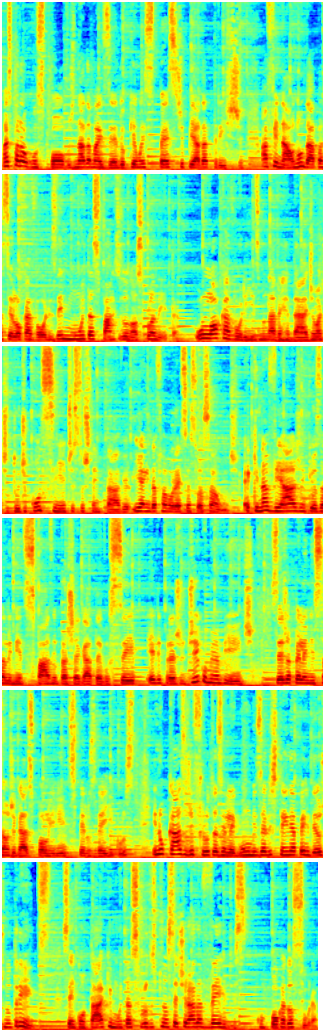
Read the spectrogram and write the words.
Mas para alguns povos nada mais é do que uma espécie de piada triste. Afinal, não dá para ser locavores em muitas partes do nosso planeta. O locavorismo, na verdade, é uma atitude consciente e sustentável e ainda favorece a sua saúde. É que na viagem que os alimentos fazem para chegar até você, ele prejudica o meio ambiente, seja pela emissão de gases poluentes pelos veículos, e no caso de frutas e legumes, eles tendem a perder os nutrientes. Sem contar que muitas frutas precisam ser tiradas verdes, com pouca doçura.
